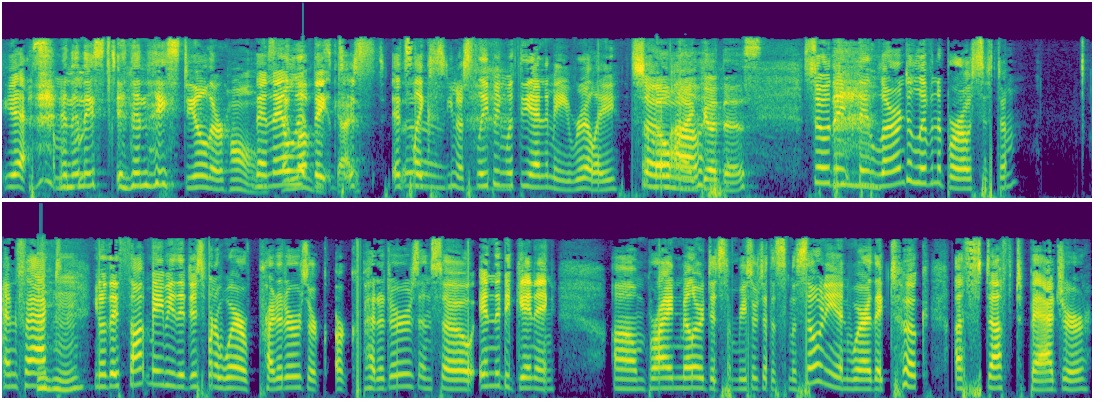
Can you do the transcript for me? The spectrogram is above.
Yes. And then they st- and then they steal their homes. then they live. love They, these guys. it's, it's like you know sleeping with the enemy, really. So oh my um, goodness. So they, they learn to live in the burrow system. In fact, Mm-hmm. you know, they thought maybe they just weren't aware of predators or, or competitors. And so in the beginning, um, Brian Miller did some research at the Smithsonian where they took a stuffed badger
